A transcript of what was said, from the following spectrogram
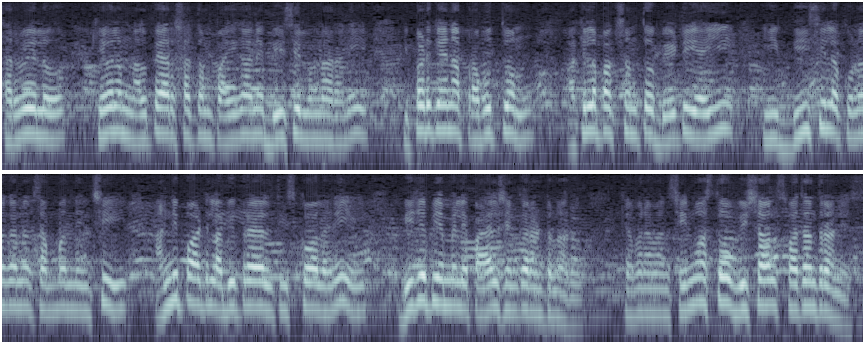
సర్వేలో కేవలం నలభై ఆరు శాతం పైగానే బీసీలు ఉన్నారని ఇప్పటికైనా ప్రభుత్వం అఖిలపక్షంతో భేటీ అయ్యి ఈ బీసీల కునగణకు సంబంధించి అన్ని పార్టీల అభిప్రాయాలు తీసుకోవాలని బీజేపీ ఎమ్మెల్యే పాయల్ శంకర్ అంటున్నారు. కెమెరామెన్ శ్రీనివాస్తో విశాల్ స్వతంత్ర న్యూస్.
